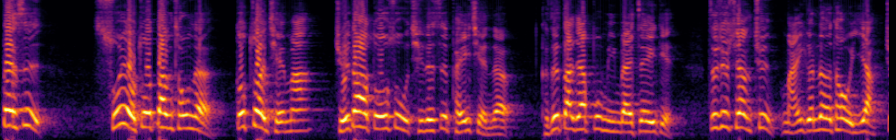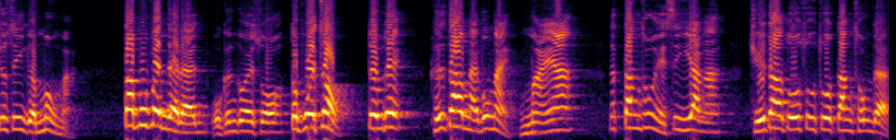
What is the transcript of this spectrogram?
但是所有做当冲的都赚钱吗？绝大多数其实是赔钱的。可是大家不明白这一点，这就像去买一个乐透一样，就是一个梦嘛。大部分的人，我跟各位说都不会中，对不对？可是大家买不买？买啊！那当冲也是一样啊，绝大多数做当冲的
